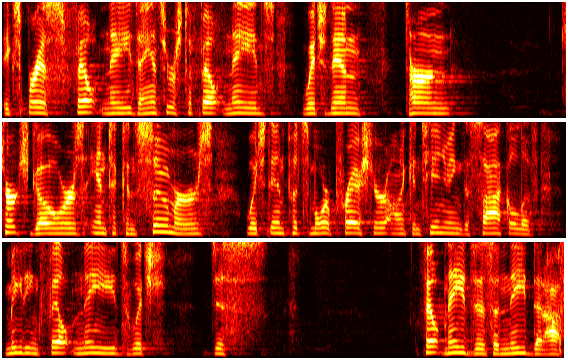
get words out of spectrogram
express felt needs, answers to felt needs, which then turn churchgoers into consumers, which then puts more pressure on continuing the cycle of meeting felt needs, which just felt needs is a need that I,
